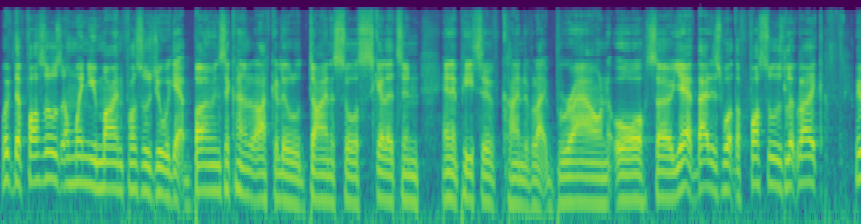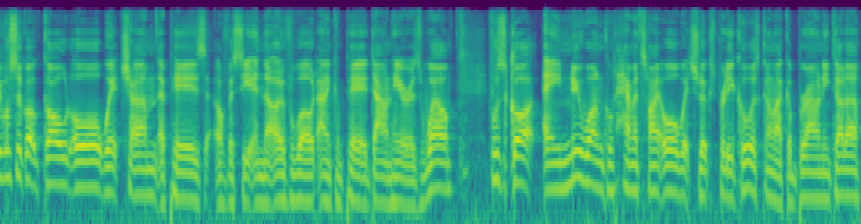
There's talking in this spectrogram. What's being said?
with the fossils, and when you mine fossils, you will get bones. They're kind of like a little dinosaur skeleton in a piece of kind of like brown ore. So yeah, that is what the fossils look like. We've also got gold ore, which um, appears obviously in the overworld and can appear down here as well. We've also got a new one called hematite ore, which looks pretty cool. It's kind of like a brownie color.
